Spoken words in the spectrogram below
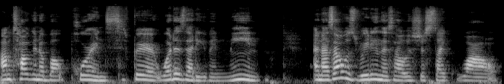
I'm talking about poor in spirit. What does that even mean? And as I was reading this, I was just like, wow,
